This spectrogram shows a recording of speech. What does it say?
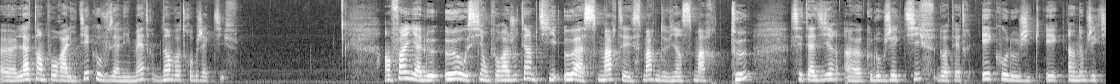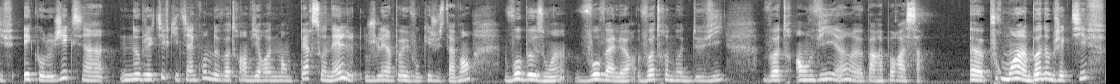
euh, la temporalité que vous allez mettre dans votre objectif. Enfin, il y a le E aussi. On peut rajouter un petit E à smart et smart devient smart. C'est-à-dire euh, que l'objectif doit être écologique. Et un objectif écologique, c'est un, objectif qui tient compte de votre environnement personnel, je l'ai un peu évoqué juste avant, vos besoins, vos valeurs, votre mode de vie, votre envie hein, euh, par rapport à ça. Euh, pour moi, un bon objectif,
